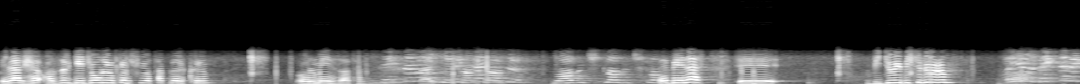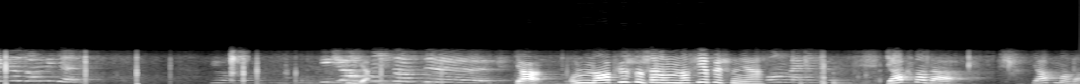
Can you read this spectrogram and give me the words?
Beyler he- hazır gece oluyorken şu yatakları kırın. Ölmeyiz zaten. Belki kanka lazım çit lazım çit lazım. E beyler e, videoyu bitiriyorum. Hayır bekle bekle son bir kez. Ya. 264'lük. Ya onu ne yapıyorsun sen onu nasıl yapıyorsun ya? Oğlum ben yapıyorum. Yapma da. Yapma da.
